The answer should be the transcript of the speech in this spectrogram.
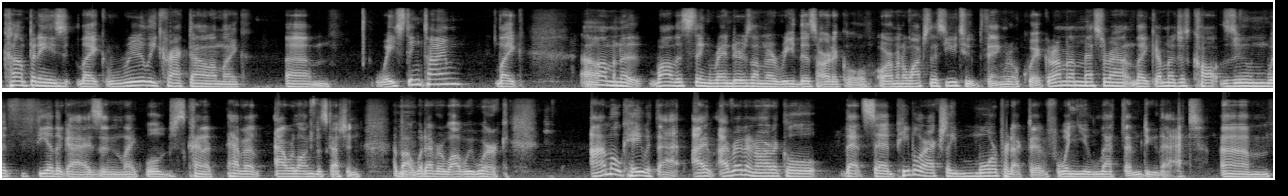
companies like really crack down on like um, wasting time. Like, oh, I'm gonna while this thing renders, I'm gonna read this article, or I'm gonna watch this YouTube thing real quick, or I'm gonna mess around. Like, I'm gonna just call Zoom with the other guys, and like we'll just kind of have an hour long discussion about whatever while we work. I'm okay with that. I, I read an article that said people are actually more productive when you let them do that. Um,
